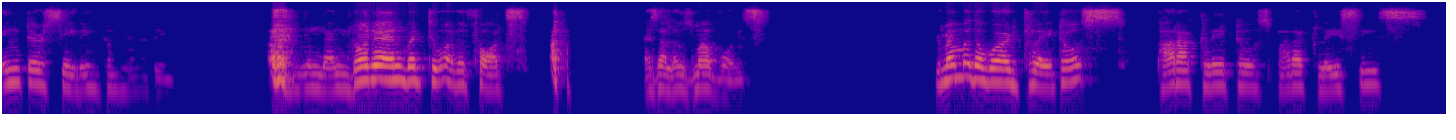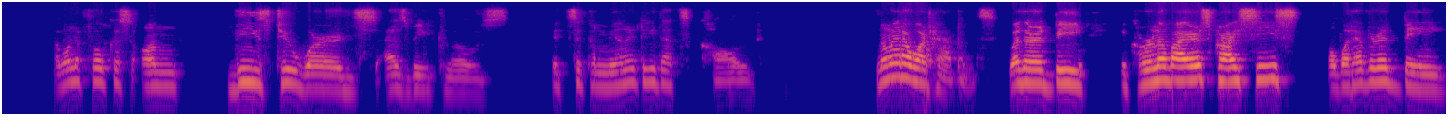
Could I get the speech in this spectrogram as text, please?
interceding community. and going to end with two other thoughts as I lose my voice. Remember the word kletos, parakletos, paraklesis. I want to focus on these two words as we close. It's a community that's called. No matter what happens, whether it be the coronavirus crisis or whatever it be,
